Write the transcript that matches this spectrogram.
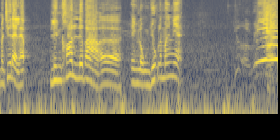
มันชื่ออะไรแล้วลินคอนหรือเปล่า เออ เองลงยุคแล้วมั้งเนี่ยเมียว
